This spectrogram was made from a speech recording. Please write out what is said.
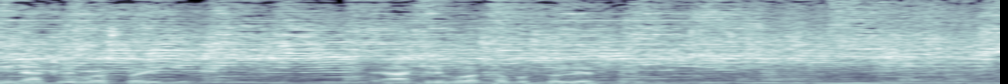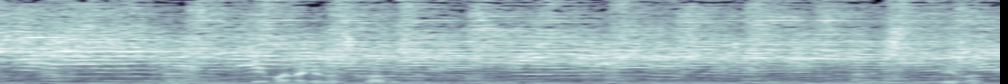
Είναι ακριβώς το ίδιο. Ακριβώς όπως το λες. Ε, Τίποτα και το σκότωσαν Τίποτα.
